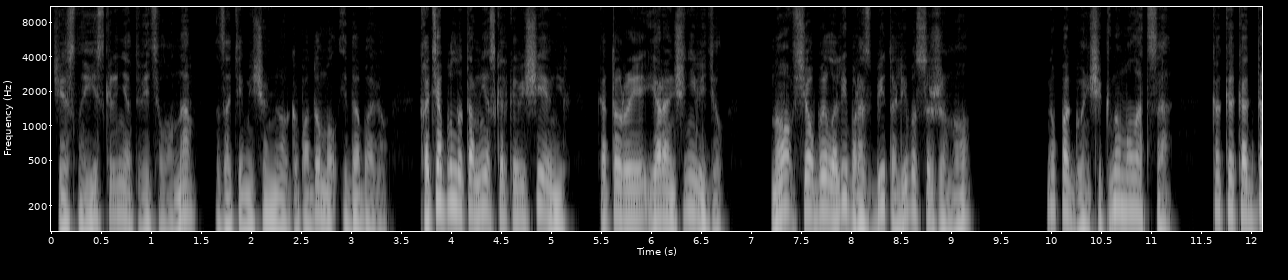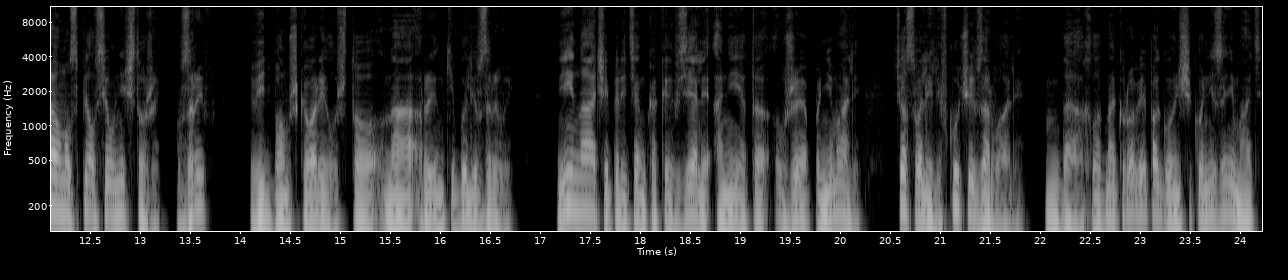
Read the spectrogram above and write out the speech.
Честно и искренне ответил он нам, затем еще немного подумал и добавил. «Хотя было там несколько вещей у них, которые я раньше не видел. Но все было либо разбито, либо сожжено». «Ну, погонщик, ну, молодца. Как и когда он успел все уничтожить? Взрыв? Ведь бомж говорил, что на рынке были взрывы. Не иначе, перед тем, как их взяли, они это уже понимали. Все свалили в кучу и взорвали. Да, хладнокровие погонщику не занимать.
